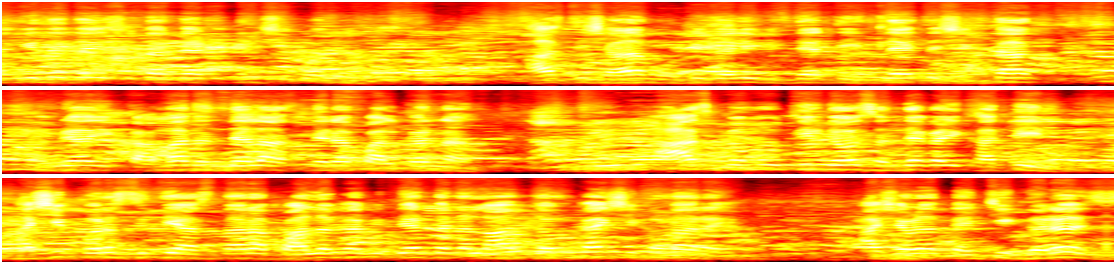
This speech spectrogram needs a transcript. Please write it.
संगीताताई सुद्धा त्या ठिकाणी शिकवत आज ती शाळा मोठी झाली विद्यार्थी इथल्या इथे शिकतात. एवढ्या कामाधंद्याला असणाऱ्या पालकांना आज कमवतील तेव्हा संध्याकाळी खातील अशी परिस्थिती असणारा पालक हा विद्यार्थ्यांना लांब जाऊन काय शिकवणार आहे? अशा वेळा त्यांची गरज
